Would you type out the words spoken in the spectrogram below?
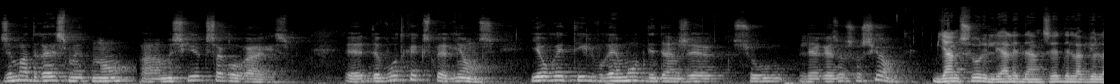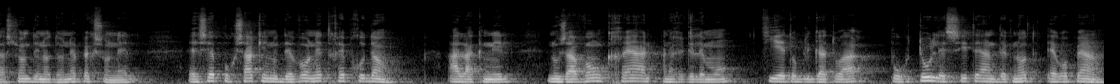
Je m'adresse maintenant à M. Xagoraris. Euh, De votre expérience, y aurait-il vraiment des dangers sur les réseaux sociaux? Bien sûr, il y a le danger de la violation de nos données personnelles et c'est pour ça que nous devons être très prudents. À la CNIL, nous avons créé un, règlement qui est obligatoire pour tous les sites internautes européens.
